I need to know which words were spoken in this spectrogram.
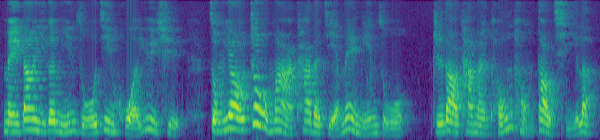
每当一个民族进火狱去，总要咒骂他的姐妹民族，直到他们统统到齐了。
